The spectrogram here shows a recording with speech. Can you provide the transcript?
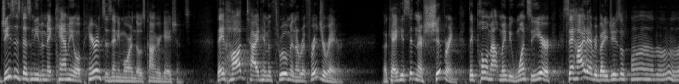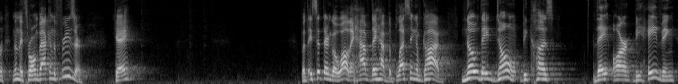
Jesus doesn't even make cameo appearances anymore in those congregations. They hogtied him and threw him in a refrigerator. Okay, he's sitting there shivering. They pull him out maybe once a year, say hi to everybody, Jesus, and then they throw him back in the freezer. Okay? But they sit there and go, wow, they have, they have the blessing of God. No, they don't because they are behaving,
